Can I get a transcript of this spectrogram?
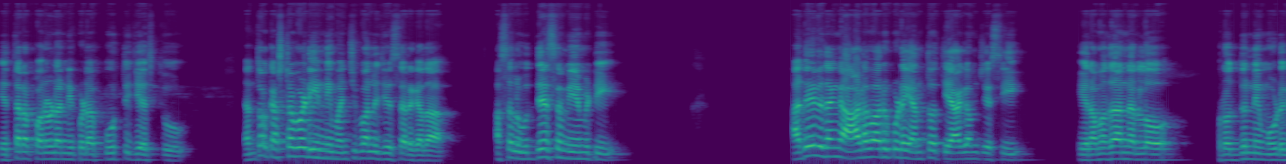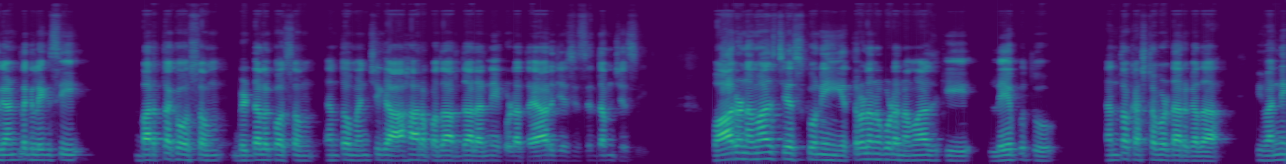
ఇతర పనులన్నీ కూడా పూర్తి చేస్తూ ఎంతో కష్టపడి ఇన్ని మంచి పనులు చేశారు కదా. అసలు ఉద్దేశం ఏమిటి? అదేవిధంగా ఆడవారు కూడా ఎంతో త్యాగం చేసి ఈ రమదాన్ నెలలో ప్రొద్దున్నే మూడు గంటలకు లెగిసి భర్త కోసం బిడ్డల కోసం ఎంతో మంచిగా ఆహార పదార్థాలన్నీ కూడా తయారు చేసి సిద్ధం చేసి వారు నమాజ్ చేసుకొని ఇతరులను కూడా నమాజ్కి లేపుతూ ఎంతో కష్టపడ్డారు కదా. ఇవన్నీ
